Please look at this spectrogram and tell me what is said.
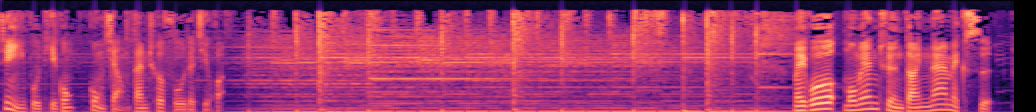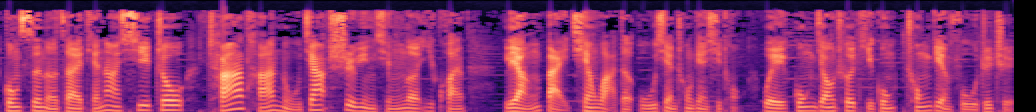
进一步提供共享单车服务的计划。美国 Momentum Dynamics 公司呢，在田纳西州查塔努加试运行了一款两百千瓦的无线充电系统。为公交车提供充电服务支持，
